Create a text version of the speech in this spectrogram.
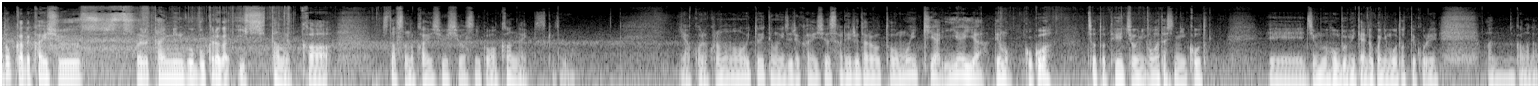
どっかで回収するタイミングを僕らが逸したのかスタッフさんの回収し忘れか分かんないんですけど。いやこれこのまま置いといてもいずれ回収されるだろうと思いきやいやいやでもここはちょっと丁重にお渡しに行こうと。えー、事務本部みたいなとこに戻ってこれあのなんかまだ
